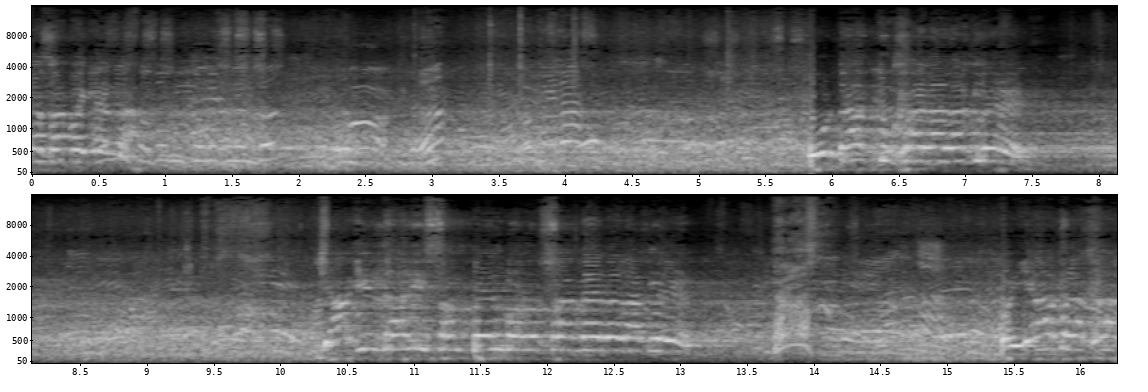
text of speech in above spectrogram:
बसा पहिल्यांदा पोटात दुखायला लागले जागीरदारी संपेल म्हणून सांगायला लागले पण याद रखा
